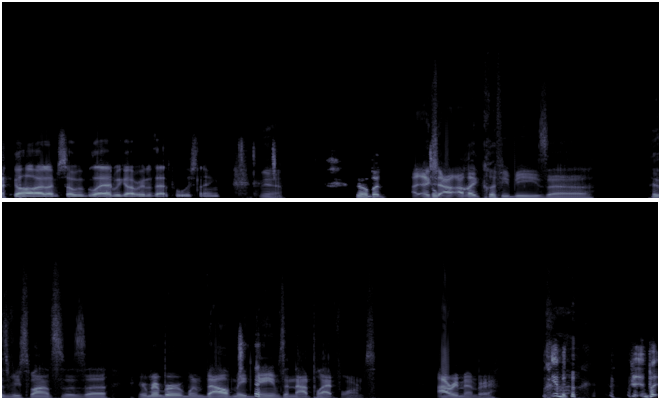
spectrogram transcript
God, I'm so glad we got rid of that foolish thing. yeah. no, but I, actually, I, I like Cliffy B's. Uh, his response was, uh, "Remember when Valve made games and not platforms?" I remember. yeah, but but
